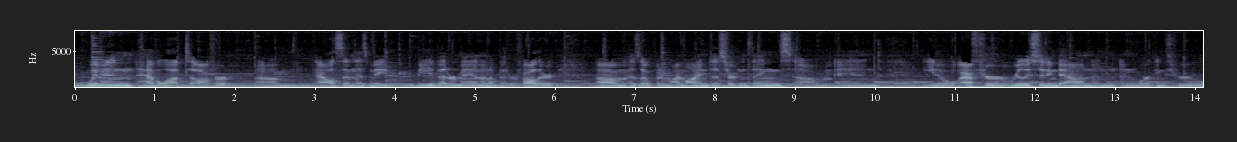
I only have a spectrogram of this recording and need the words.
women have a lot to offer. Um, Allison has made me a better man and a better father. Um, has opened my mind to certain things, um, and you know, after really sitting down and, and working through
